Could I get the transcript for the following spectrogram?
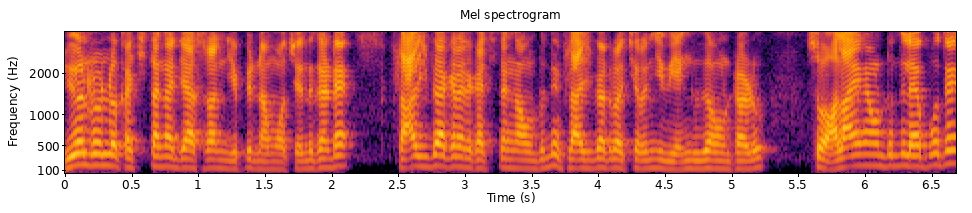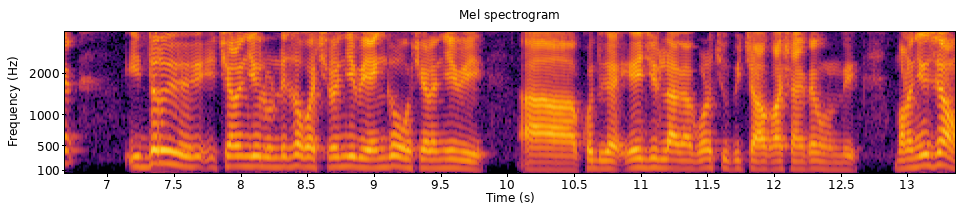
డ్యూయల్ రోల్లో ఖచ్చితంగా చేస్తారని చెప్పి నమ్మవచ్చు ఎందుకంటే ఫ్లాష్ బ్యాక్ అనేది ఖచ్చితంగా ఉంటుంది. ఫ్లాష్ బ్యాక్లో చిరంజీవి యంగ్గా ఉంటాడు. సో అలా అయినా ఉంటుంది. లేకపోతే ఇద్దరు చిరంజీవులు ఉండేసి ఒక చిరంజీవి యంగ్ ఒక చిరంజీవి కొద్దిగా ఏజ్డ్ లాగా కూడా చూపించే అవకాశం అయితే ఉంది. మనం చూసాం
